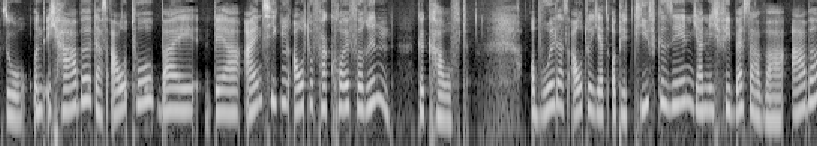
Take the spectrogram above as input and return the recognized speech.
So, und ich habe das Auto bei der einzigen Autoverkäuferin gekauft. Obwohl das Auto jetzt objektiv gesehen ja nicht viel besser war. Aber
